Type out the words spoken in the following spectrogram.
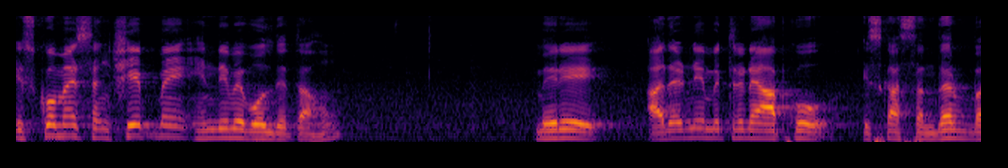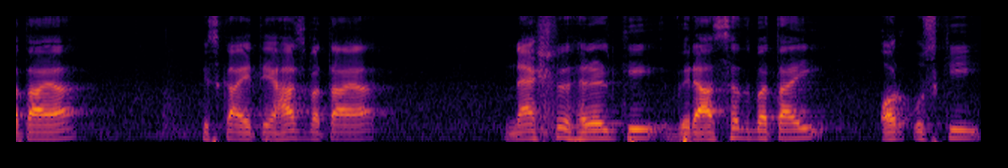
इसको मैं संक्षेप में हिंदी में बोल देता हूँ मेरे आदरणीय मित्र ने आपको इसका संदर्भ बताया इसका इतिहास बताया नेशनल हेरल्ड की विरासत बताई और उसकी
